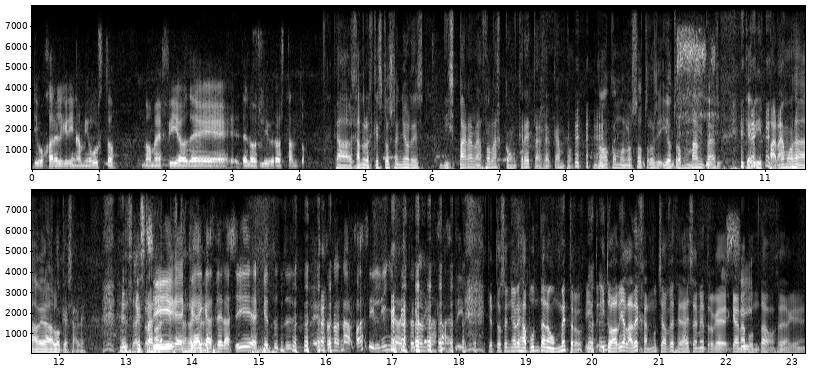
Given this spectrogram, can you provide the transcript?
dibujar el green a mi gusto. No me fío de, de los libros tanto. Claro, Alejandro, es que estos señores disparan a zonas concretas del campo, no como nosotros y otros mantas que disparamos a ver a lo que sale. Esta es Sí, la- es esta que hay que hacer así, es que tú- tú- esto no es nada fácil, niño, esto no es nada fácil. Que estos señores apuntan a un metro y, y todavía la dejan muchas veces a ese metro que, que han Sí. apuntado. O sea que.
